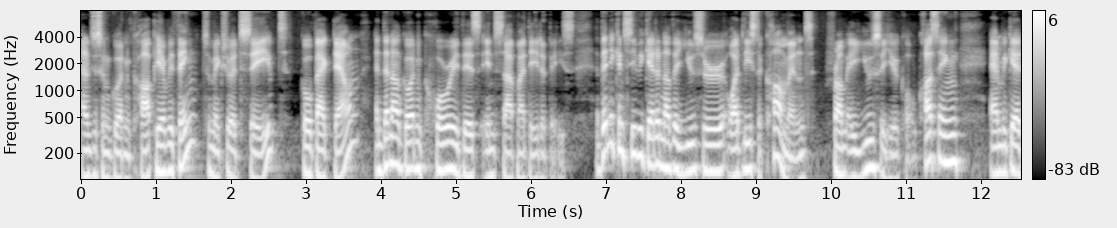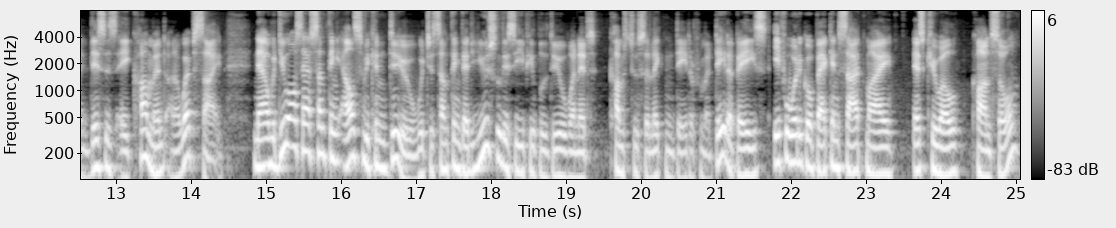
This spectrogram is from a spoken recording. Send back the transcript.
And I'm just gonna go ahead and copy everything to make sure it's saved. Go back down, and then I'll go ahead and query this inside my database. And then you can see we get another user, or at least a comment from a user here called Krossing, and we get this is a comment on a website. Now, we do also have something else we can do, which is something that you usually see people do when it comes to selecting data from a database. If we were to go back inside my SQL console,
